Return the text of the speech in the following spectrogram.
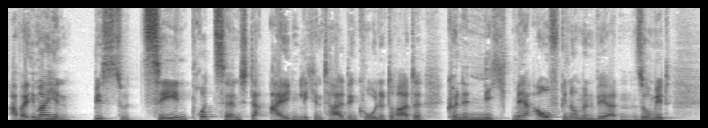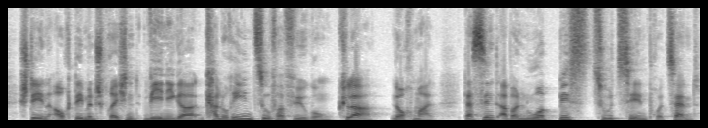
Aber immerhin, bis zu 10% der eigentlich enthaltenen Kohlenhydrate können nicht mehr aufgenommen werden. Somit stehen auch dementsprechend weniger Kalorien zur Verfügung. Klar, nochmal, das sind aber nur bis zu 10%.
